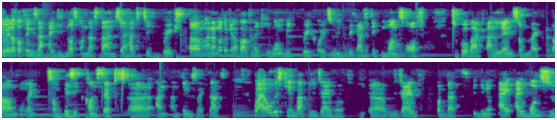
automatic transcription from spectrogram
there were a lot of things that I did not understand, so I had to take breaks. Um, and I'm not talking about like a one week break or a two week break. I had to take months off to go back and learn some like um, like some basic concepts uh, and, and things like that. But I always came back with the drive of uh, with the drive of that. You know, I, I want to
